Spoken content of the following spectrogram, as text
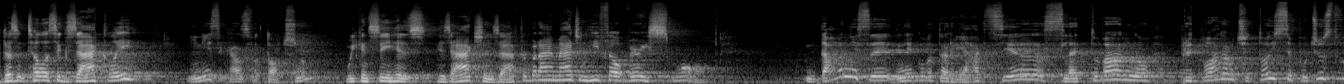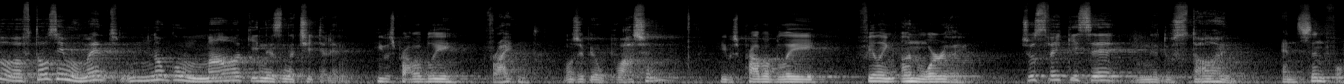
It doesn't tell us exactly. И ни се казва точно. We can see his, his actions after, but I imagine he felt very small. Дава ни се неговата реакция след това, но предполагам, че той се почувства в този момент много малък и незначителен. He was probably frightened. Може би оплашен, He was probably feeling unworthy чувствайки се недостоен and sinful.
